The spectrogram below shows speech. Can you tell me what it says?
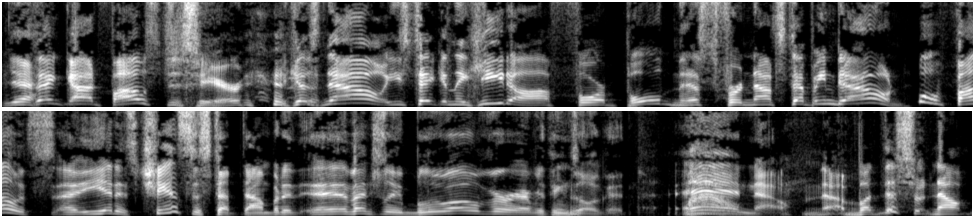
Yeah. Thank God Fouts is here because now he's taking the heat off for boldness for not stepping down. Well, Fouts, uh, he had his chance to step down, but it eventually blew over. Everything's all good. And now. No, but this now,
